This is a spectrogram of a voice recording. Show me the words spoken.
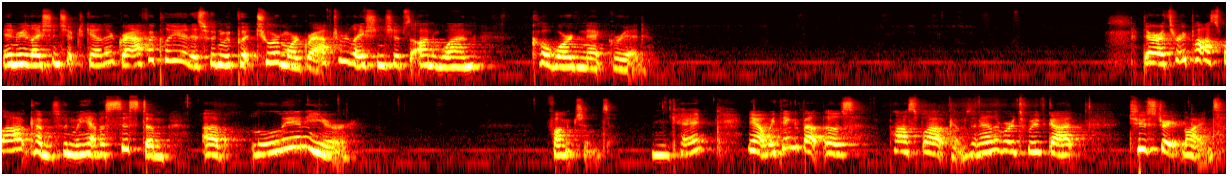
in relationship together. Graphically, it is when we put two or more graphed relationships on one coordinate grid. There are three possible outcomes when we have a system of linear functions. Okay? Now, we think about those possible outcomes. In other words, we've got two straight lines.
